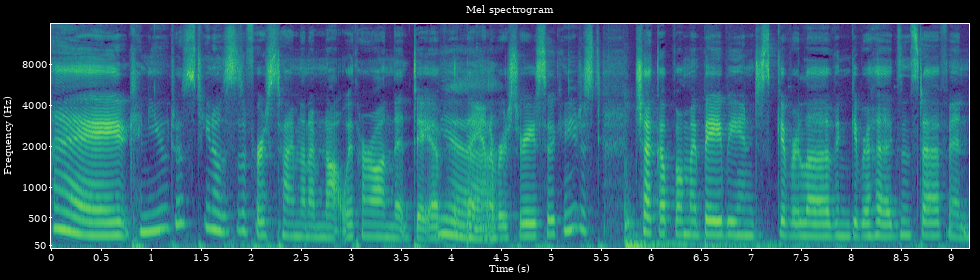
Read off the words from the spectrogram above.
hey, can you just, you know, this is the first time that I'm not with her on the day of Yeah. the anniversary, so can you just check up on my baby and just give her love and give her hugs and stuff and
